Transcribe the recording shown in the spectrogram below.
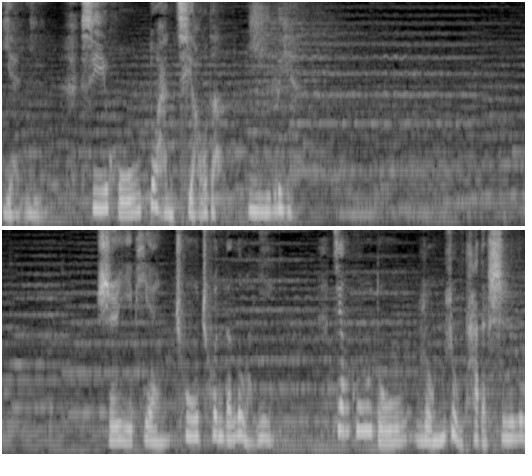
演绎西湖断桥的依恋。拾一片初春的落叶，将孤独融入它的失落，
